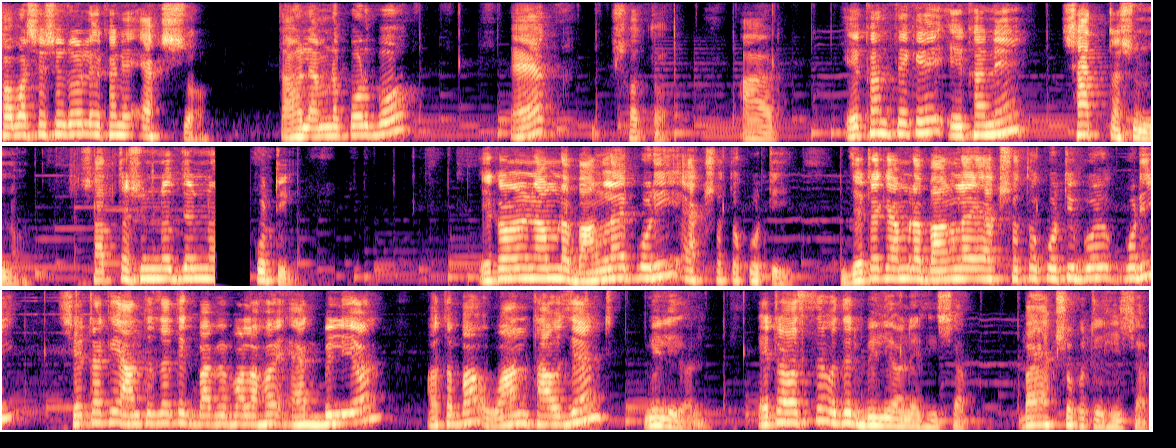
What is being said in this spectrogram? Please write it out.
সবার শেষে রইল এখানে একশো। তাহলে আমরা পড়ব এক শত আর এখান থেকে এখানে সাতটা শূন্য। সাতটা শূন্যর জন্য কোটি। এ কারণে আমরা বাংলায় পড়ি একশত কোটি। যেটাকে আমরা বাংলায় একশত কোটি পড়ি, সেটাকে আন্তর্জাতিকভাবে বলা হয় এক বিলিয়ন অথবা ওয়ান থাউজেন্ড মিলিয়ন। এটা হচ্ছে ওদের বিলিয়নের হিসাব বা একশো কোটির হিসাব।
